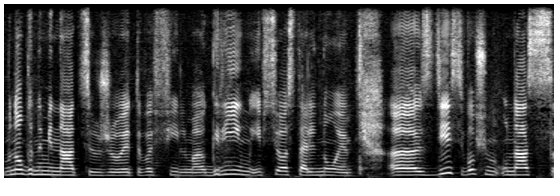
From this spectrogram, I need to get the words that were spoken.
много номинаций уже у этого фильма, грим и все остальное. Э, здесь, в общем, у нас...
